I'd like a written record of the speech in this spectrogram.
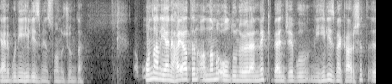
Yani bu nihilizmin sonucunda. Ondan yani hayatın anlamı olduğunu öğrenmek bence bu nihilizme karşıt e,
